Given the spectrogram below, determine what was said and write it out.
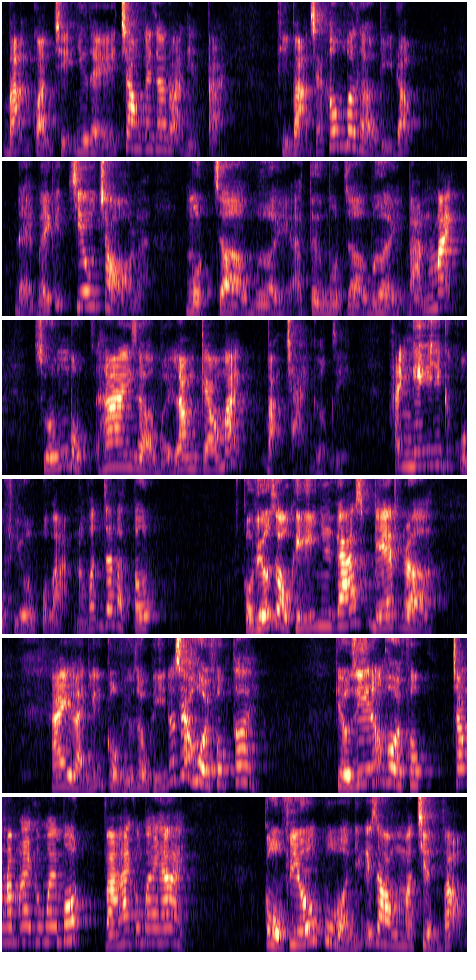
bạn quản trị như thế trong cái giai đoạn hiện tại, thì bạn sẽ không bao giờ bị động để mấy cái chiêu trò là 1 giờ 10 à, từ 1 giờ 10 bán mạnh xuống 1 2 giờ 15 kéo mạnh bạn trải ảnh hưởng gì. Hãy nghĩ những cái cổ phiếu của bạn nó vẫn rất là tốt. Cổ phiếu dầu khí như gas BSR hay là những cổ phiếu dầu khí nó sẽ hồi phục thôi. Kiểu gì nó cũng hồi phục trong năm 2021 và 2022 cổ phiếu của những cái dòng mà triển vọng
